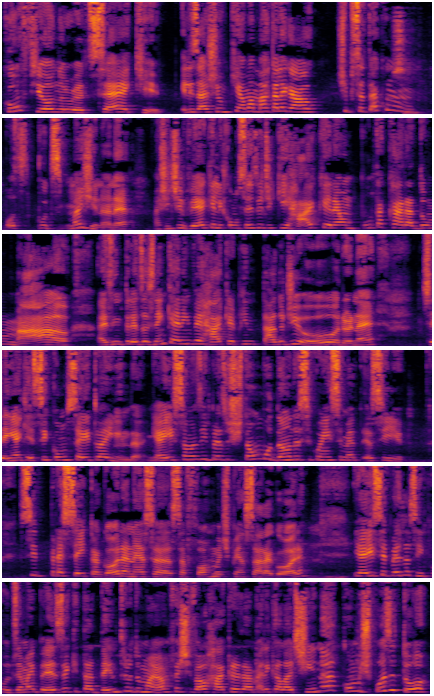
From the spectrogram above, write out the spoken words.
confiou no RoadSec, eles acham que é uma marca legal. Tipo, você tá com. Putz, imagina, né? A gente vê aquele conceito de que hacker é um puta cara do mal, as empresas nem querem ver hacker pintado de ouro, né? Tem aqui esse conceito ainda. E aí são as empresas que estão mudando esse conhecimento, esse, esse preceito agora, né? Essa, essa forma de pensar agora. E aí você pensa assim, putz, é uma empresa que tá dentro do maior festival hacker da América Latina como expositor,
